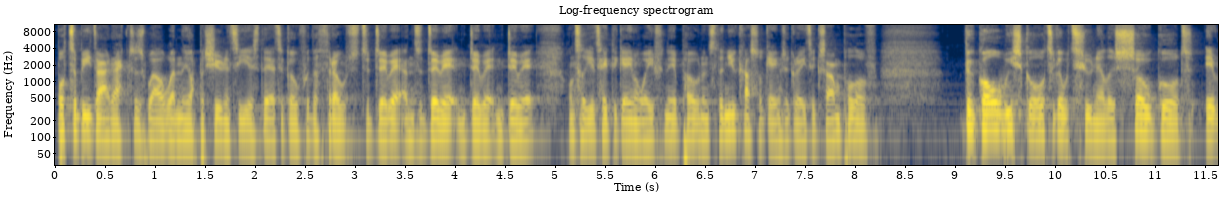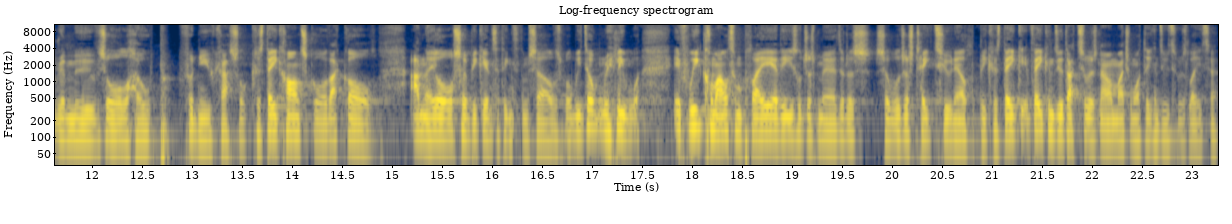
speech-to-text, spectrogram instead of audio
but to be direct as well when the opportunity is there to go for the throat, to do it and to do it and do it and do it until you take the game away from the opponents. The Newcastle game is a great example of the goal we scored to go 2-0 is so good it removes all hope for Newcastle because they can't score that goal and they also begin to think to themselves well we don't really if we come out and play here these will just murder us so we'll just take 2-0 because they if they can do that to us now imagine what they can do to us later.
